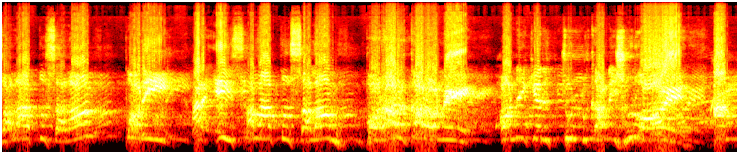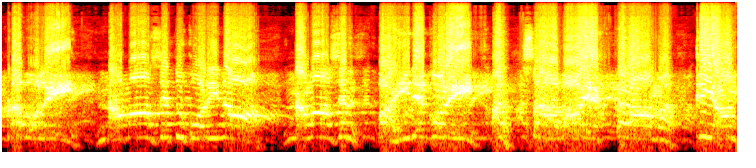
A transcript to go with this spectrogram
সালাতু সালাম পড়ি। আর এই সালাতু সালাম পড়ার কারণে অনেকের চুলকানি শুরু হয়। আমরা বলি, নামাজে তো করি না, নামাজের বাহিরে করি। আর সাহাবায়ে কেরাম কিয়াম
